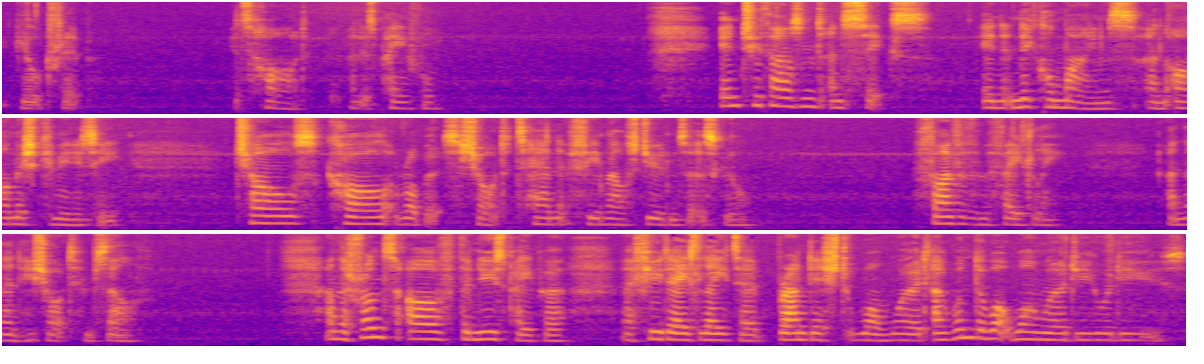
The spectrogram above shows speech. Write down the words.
A guilt trip. It's hard and it's painful. In 2006, in Nickel Mines, an Amish community, Charles Carl Roberts shot 10 female students at a school. Five of them fatally, and then he shot himself. And the front of the newspaper a few days later brandished one word. I wonder what one word you would use.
